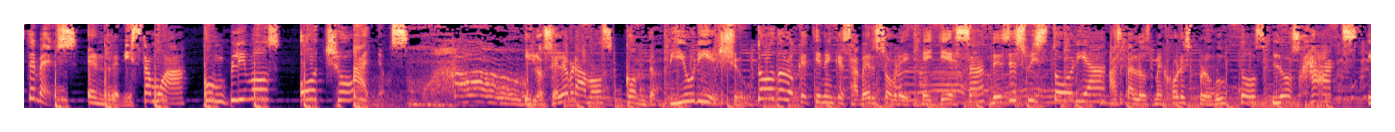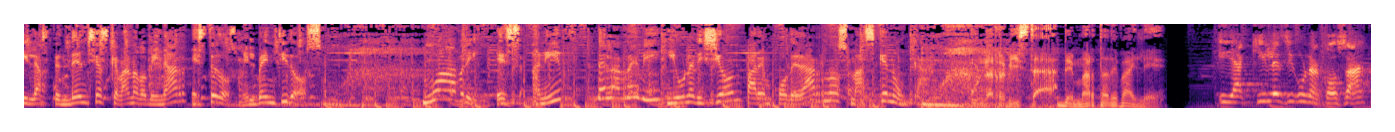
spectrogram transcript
Este mes, en Revista MOA, cumplimos ocho años. Y lo celebramos con The Beauty Issue. Todo lo que tienen que saber sobre belleza, desde su historia hasta los mejores productos, los hacks y las tendencias que van a dominar este 2022. MOA Abril es Anif de la Revi y una edición para empoderarnos más que nunca. Una revista de Marta de Baile. Y aquí les digo una cosa,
